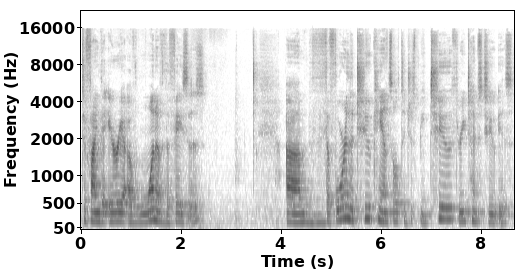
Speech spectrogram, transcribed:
to find the area of one of the faces. Um, the 4 and the 2 cancel to just be 2. 3 times 2 is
